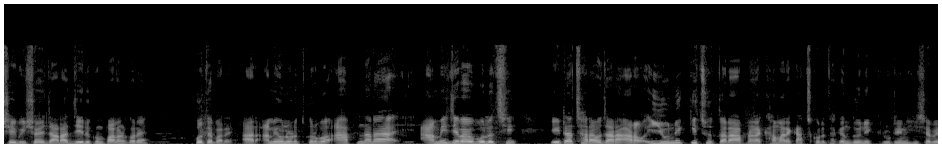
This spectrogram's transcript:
সে বিষয়ে যারা যেরকম পালন করে, হতে পারে। আর আমি অনুরোধ করব, আপনারা, আমি যেভাবে বলেছি এটা ছাড়াও যারা আরও ইউনিক কিছু তারা আপনারা খামারে কাজ করে থাকেন দৈনিক রুটিন হিসেবে,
